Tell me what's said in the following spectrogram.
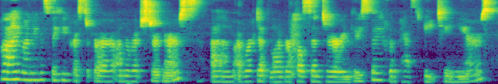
Hi, my name is Vicki Christopher. I'm a registered nurse. Um, I've worked at the Labrador Health Center in Goose Bay for the past 18 years.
